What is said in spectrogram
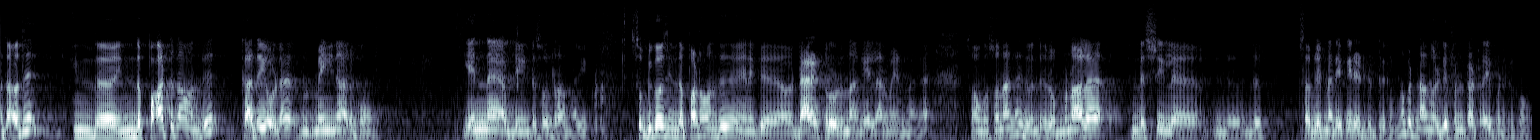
அதாவது இந்த இந்த பாட்டு தான் வந்து கதையோட மெயினாக இருக்கும். என்ன அப்படின்ட்டு சொல்கிற மாதிரி. ஸோ பிகாஸ் இந்த படம் வந்து எனக்கு டேரக்டரும் இருந்தாங்க எல்லாருமே இருந்தாங்க. ஸோ அவங்க சொன்னாங்க இது வந்து ரொம்ப நாளாக இண்டஸ்ட்ரியில் இந்த இந்த சப்ஜெக்ட் நிறைய பேர் எடுத்துகிட்டு இருக்காங்க பட் நாங்கள் டிஃப்ரெண்ட்டாக ட்ரை பண்ணியிருக்கோம்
